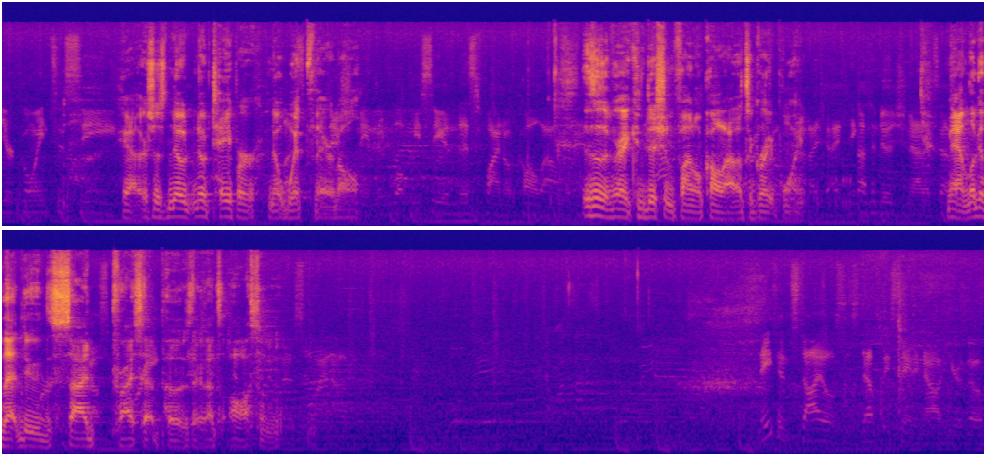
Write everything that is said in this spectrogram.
you're going to see Yeah, there's just no no taper, no width there at all. conditioning than what we see in this final call out. This is a very conditioned final call out. That's a great point. I, I think nothing to do with genetics. That's Man, look at that dude, the side tricep pose there. That's awesome. Nathan Styles is definitely standing out here, though.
